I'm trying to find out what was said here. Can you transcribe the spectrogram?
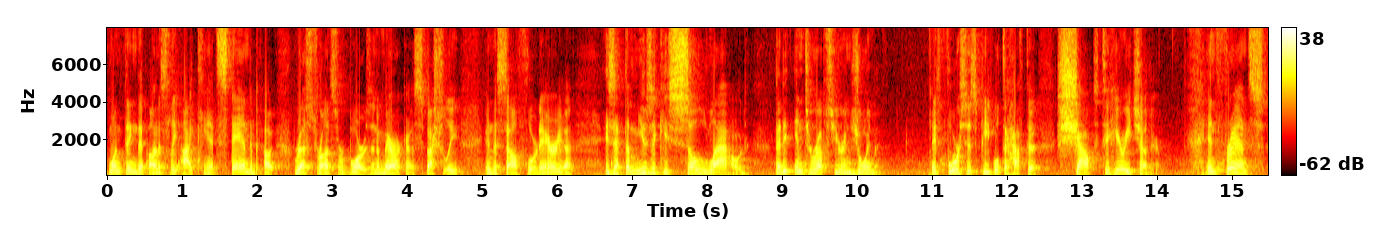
One thing that honestly I can't stand about restaurants or bars in America, especially in the South Florida area, is that the music is so loud that it interrupts your enjoyment. It forces people to have to shout to hear each other. In France,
